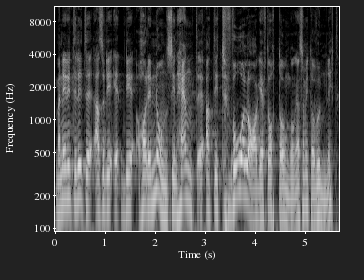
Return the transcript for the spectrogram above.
Men är det inte lite, alltså det, det, har det någonsin hänt att det är två lag efter åtta omgångar som inte har vunnit?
